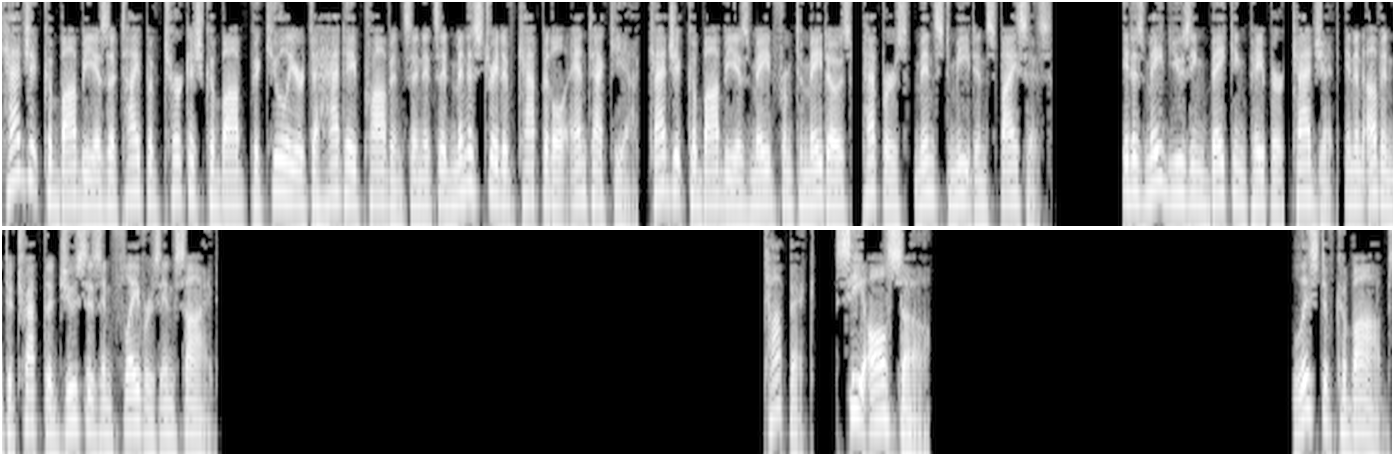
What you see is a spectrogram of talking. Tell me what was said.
Kağıt kebabı is a type of Turkish kebab peculiar to Hatay province and its administrative capital Antakya. Kağıt kebabı is made from tomatoes, peppers, minced meat and spices. It is made using baking paper in an oven to trap the juices and flavors inside. See also List of kebabs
